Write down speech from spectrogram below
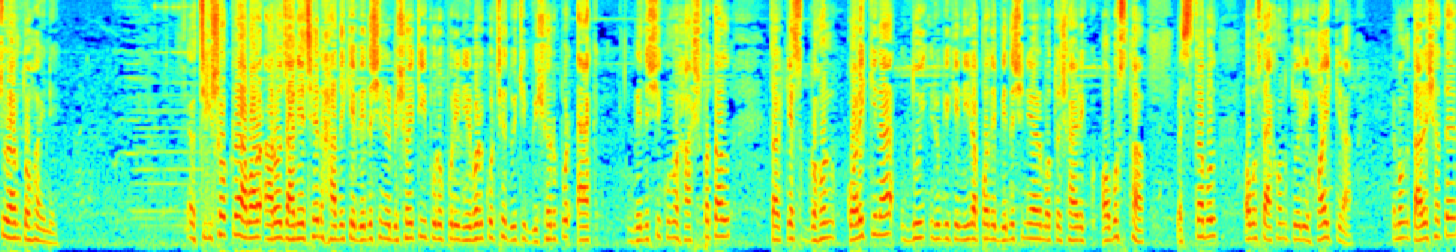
চূড়ান্ত হয়নি। চিকিৎসকরা আবার আরও জানিয়েছেন হাদিকে বিদেশিনের বিষয়টি পুরোপুরি নির্ভর করছে দুইটি বিষয়ের উপর। এক বিদেশি কোনো হাসপাতাল তার কেস গ্রহণ করে কিনা? দুই, রোগীকে নিরাপদে বিদেশি নেওয়ার মতো শারীরিক অবস্থা বা স্টেবল অবস্থা এখন তৈরি হয় কিনা? এবং তার সাথে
